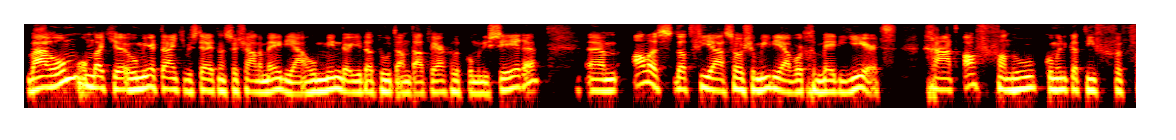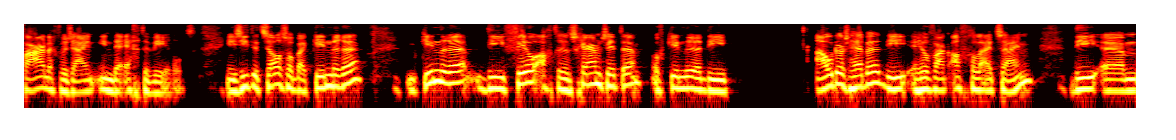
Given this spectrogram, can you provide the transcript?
Waarom? Omdat je hoe meer tijd je besteedt aan sociale media, hoe minder je dat doet aan daadwerkelijk communiceren. Ehm, alles dat via social media wordt gemedieerd, gaat af van hoe communicatief vaardig we zijn in de echte wereld. Je ziet het zelfs al bij kinderen. Kinderen die veel achter een scherm zitten, of kinderen die ouders hebben die heel vaak afgeleid zijn, die ehm,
